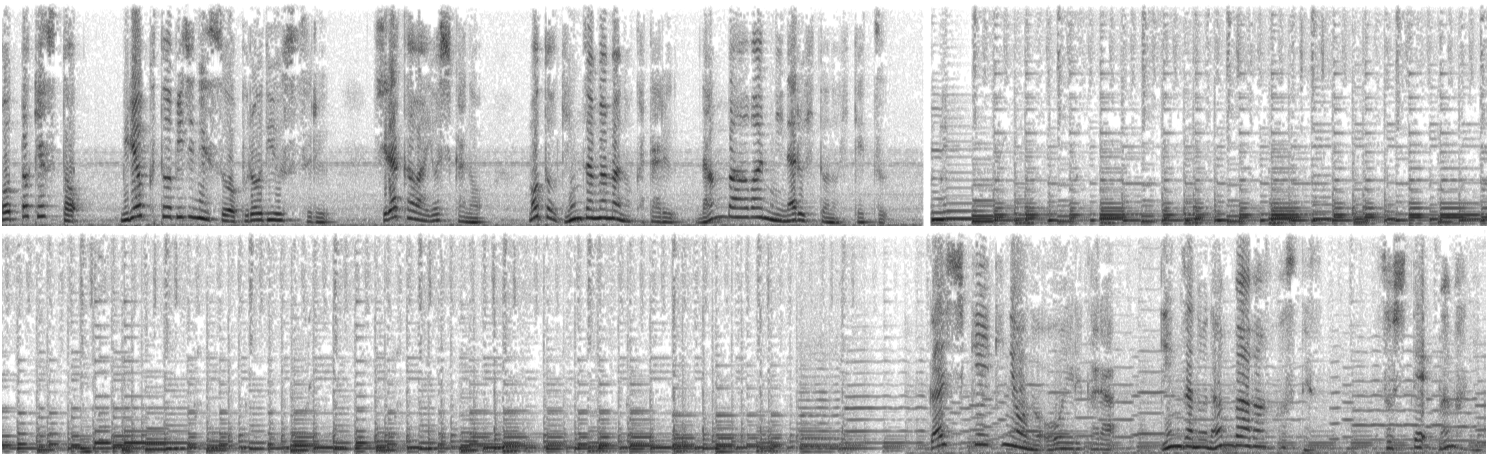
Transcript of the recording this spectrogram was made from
ポッドキャスト魅力とビジネスをプロデュースする白川よしかの元銀座ママの語るナンバーワンになる人の秘訣。外資系企業の OL から銀座のナンバーワンホステスそしてママに。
